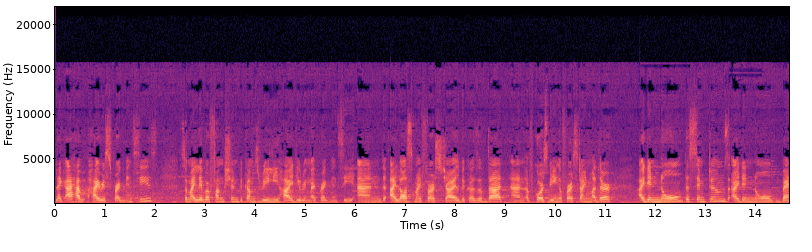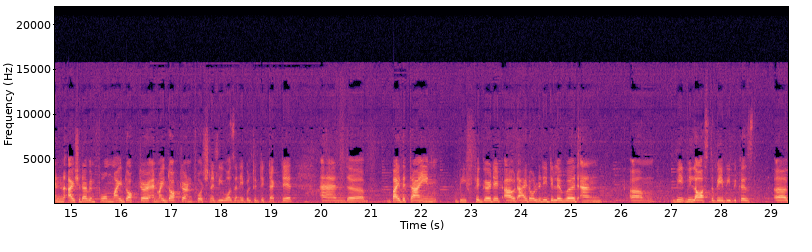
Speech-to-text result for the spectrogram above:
like I have high risk pregnancies. So my liver function becomes really high during my pregnancy and I lost my first child because of that. And of course, being a first time mother, I didn't know the symptoms. I didn't know when I should have informed my doctor, and my doctor unfortunately wasn't able to detect it. And uh, by the time we figured it out, I had already delivered, and um, we, we lost the baby because uh,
